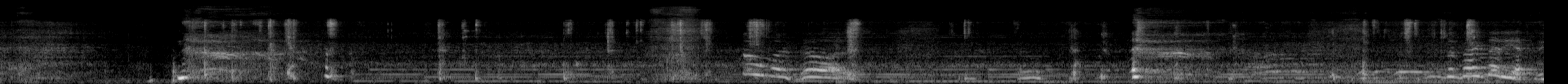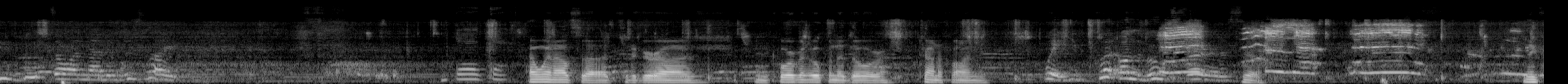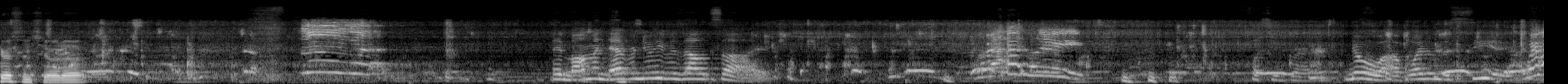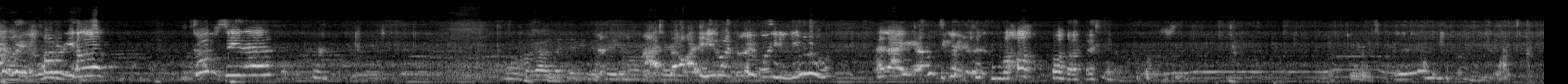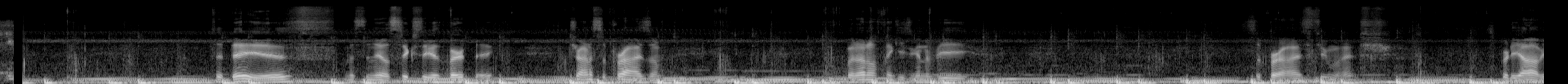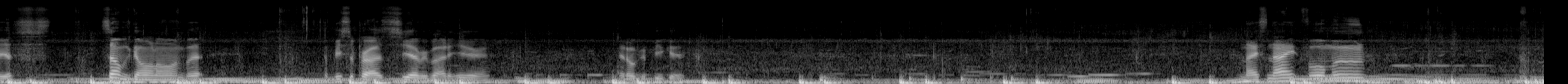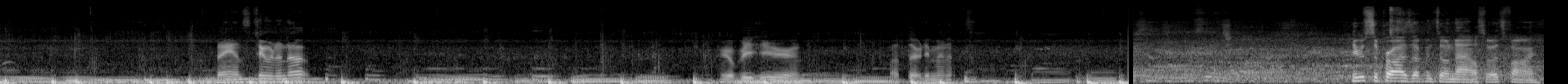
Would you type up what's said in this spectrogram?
like I went outside to the garage and Corbin opened the door trying to find me. wait, you put on the boots first. Yeah. And then Kristen showed up. And mama never knew he was outside. Bradley! Pussy Brad. No, I want him to see it. Bradley, hurry up! Come see this! Oh my god, I can't even take him I thought he was doing with you, and I hear him screaming, Mama! Today is Mr. Neil's 60th birthday. I'm trying to surprise him. But I don't think he's gonna be surprised too much. It's pretty obvious. Something's going on, but I'd be surprised to see everybody here. It'll be good. Nice night, full moon. Band's tuning up. He'll be here in about 30 minutes. He was surprised up until now, so it's fine.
